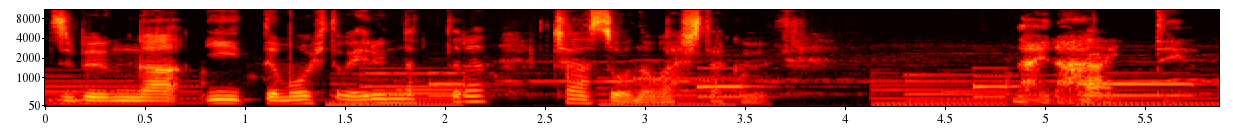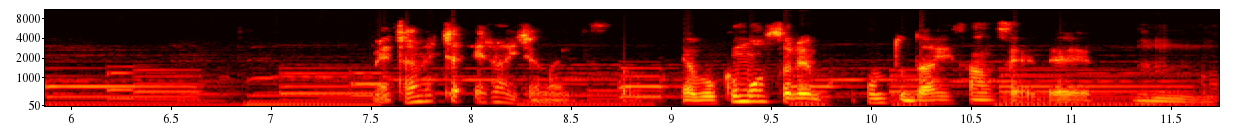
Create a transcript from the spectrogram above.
自分がいいって思う人がいるんだったら、チャンスを逃したくないなって。めちゃめちゃ偉いじゃないですか。いや僕もそれ本当大賛成で、うん。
